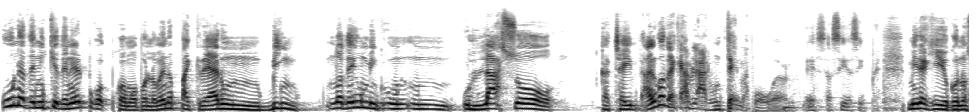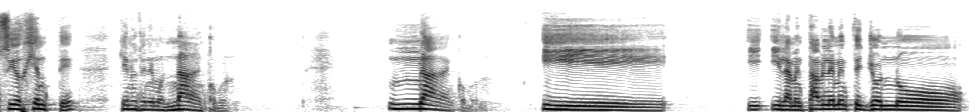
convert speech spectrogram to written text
Una tenéis que tener como por lo menos para crear un vínculo, no tengo un, un, un lazo ¿Cachai? Algo de qué hablar, un tema, pues, weón. Es así de simple. Mira que yo he conocido gente que no tenemos nada en común. Nada en común. Y, y, lamentablemente yo no,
